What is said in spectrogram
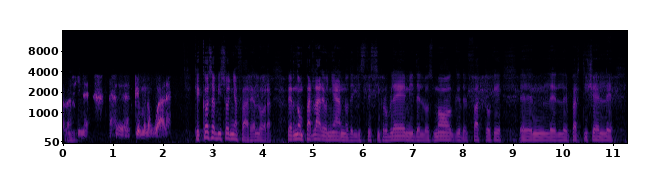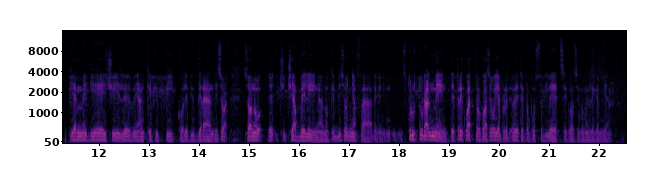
alla mm. fine è più o meno uguale. Che cosa bisogna fare allora per non parlare ogni anno degli stessi problemi, dello smog, del fatto che eh, le, le, particelle PM10, le, anche più piccole, più grandi, insomma, sono, eh, ci, ci, avvelenano? Che bisogna fare strutturalmente? 3-4 cose, voi avete proposto diverse cose come Lega Ambiente.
